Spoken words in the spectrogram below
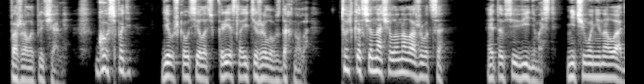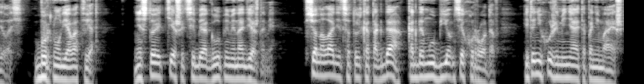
— пожалуй плечами. «Господи!» Девушка уселась в кресло и тяжело вздохнула. «Только все начало налаживаться». «Это все видимость. Ничего не наладилось», — буркнул я в ответ. «Не стоит тешить себя глупыми надеждами. Все наладится только тогда, когда мы убьем всех уродов. И ты не хуже меня это понимаешь.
